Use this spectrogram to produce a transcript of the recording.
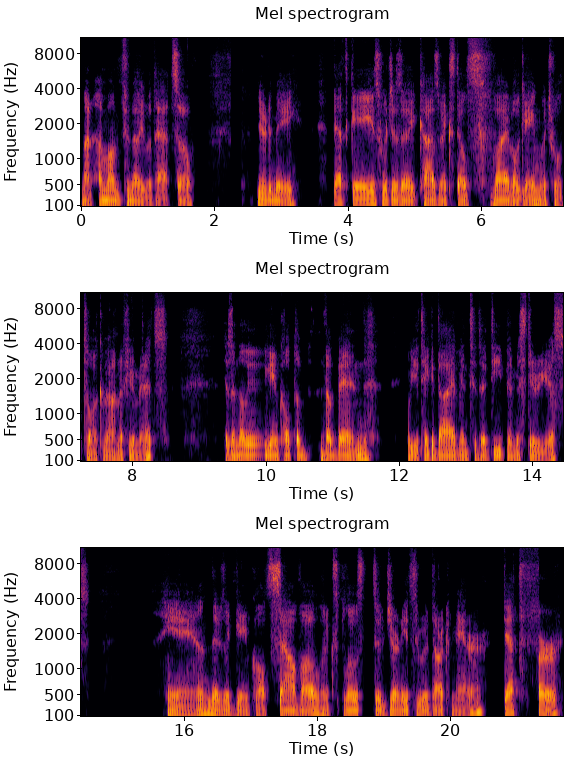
not I'm unfamiliar with that. So new to me. Death Gaze, which is a cosmic stealth survival game, which we'll talk about in a few minutes. There's another game called The The Bend, where you take a dive into the deep and mysterious. And there's a game called Salvo, an explosive journey through a dark manor. Death Fur,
